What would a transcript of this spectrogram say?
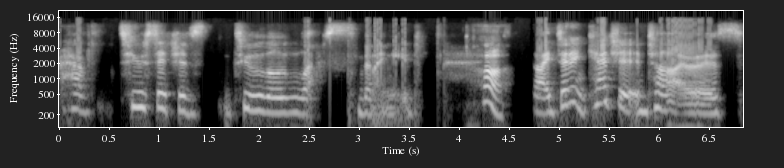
have two stitches too less than I need. Huh. So I didn't catch it until I was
